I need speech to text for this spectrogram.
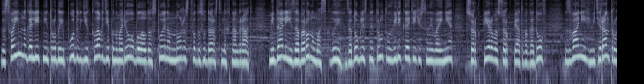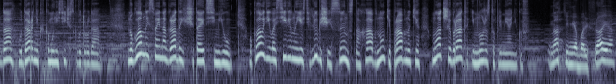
За свои многолетние труды и подвиги Клавдия Пономарева была удостоена множества государственных наград, медалей за оборону Москвы, за доблестный труд в Великой Отечественной войне 41-45 годов, званий ветеран труда, ударник коммунистического труда. Но главной своей наградой считает семью. У Клавдии Васильевны есть любящий сын, сноха, внуки, правнуки, младший брат и множество племянников. У нас семья большая,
